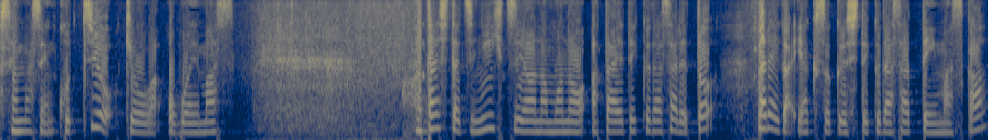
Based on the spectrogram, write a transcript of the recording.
すいませんこっちを今日は覚えます私たちに必要なものを与えてくださると誰が約束してくださっていますか？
